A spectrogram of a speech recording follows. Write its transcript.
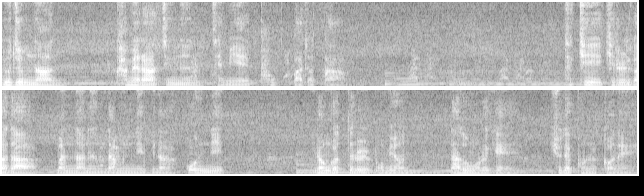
요즘 난 카메라 찍는 재미에 푹 빠졌다. 특히 길을 가다 만나는 나뭇잎이나 꽃잎 이런 것들을 보면 나도 모르게 휴대폰을 꺼내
